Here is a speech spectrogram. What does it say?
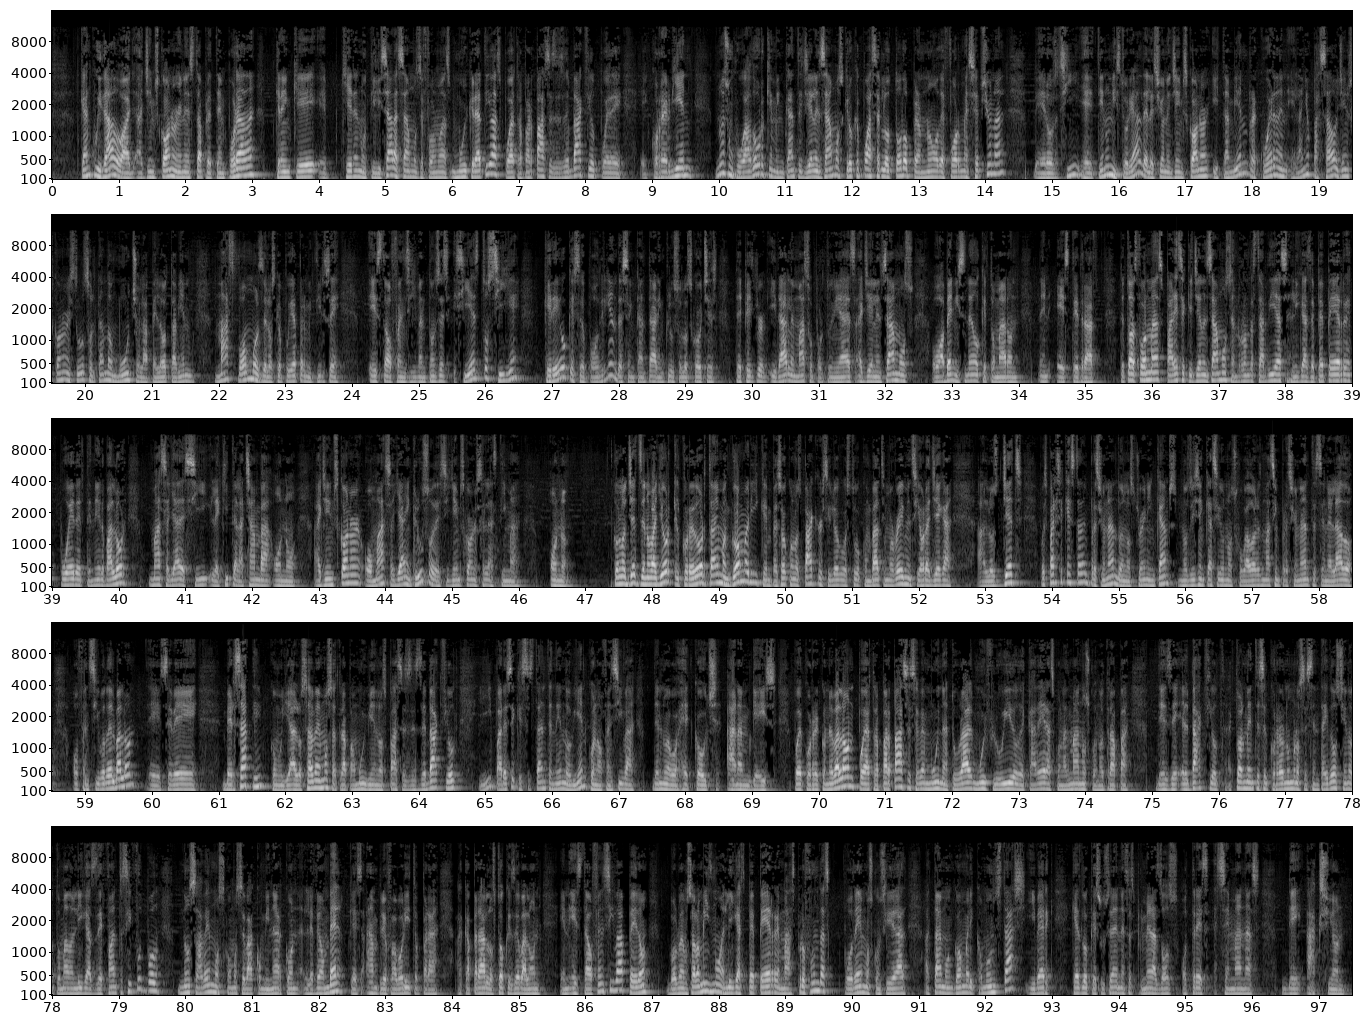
que han cuidado a, James Conner en esta pretemporada. Creen que eh, quieren utilizar a Samos de formas muy creativas. Puede atrapar pases desde el backfield, puede eh, correr bien. No es un jugador que me encante Jalen Samos. Creo que puede hacerlo todo, pero no de forma excepcional. Pero sí, eh, tiene un historial de lesiones James Conner. Y también recuerden, el año pasado James Conner estuvo soltando mucho la pelota. Bien, más fumbles de los que podía permitirse esta ofensiva. Entonces, si esto sigue, creo que se podrían desencantar incluso los coaches de Pittsburgh y darle más oportunidades a Jalen Samos o a Benny Snell que tomaron en este draft. De todas formas, parece que Jalen Samos en rondas tardías en ligas de PPR puede tener valor más allá de si le quita la chamba o no a James Conner o más allá incluso de si James Conner se lastima o no. Con los Jets de Nueva York, el corredor Ty Montgomery, que empezó con los Packers y luego estuvo con Baltimore Ravens y ahora llega a los Jets, pues parece que ha estado impresionando en los training camps. Nos dicen que ha sido uno de los jugadores más impresionantes en el lado ofensivo del balón. Eh, se ve versátil, como ya lo sabemos, atrapa muy bien los pases desde backfield y parece que se está entendiendo bien con la ofensiva del nuevo head coach Adam Gase. Puede correr con el balón, puede atrapar pases, se ve muy natural, muy fluido de caderas con las manos cuando atrapa desde el backfield. Actualmente es el corredor número 62 siendo tomado en ligas de fantasy football. No sabemos cómo se va a combinar con Le'Veon Bell, que es amplio favorito para acaparar los toques de balón en esta ofensiva, pero volvemos a lo mismo, en ligas PPR más profundas podemos considerar a Ty Montgomery como un stash y ver qué es lo que sucede en esas primeras dos o tres semanas de acción.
